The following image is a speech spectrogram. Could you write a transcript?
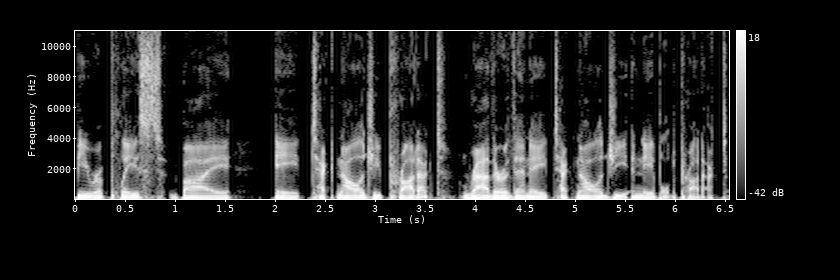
be replaced by a technology product rather than a technology enabled product.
